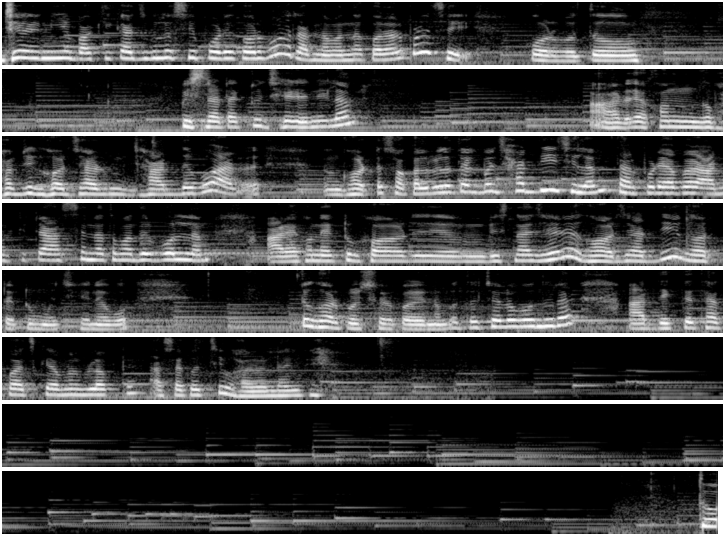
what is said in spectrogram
ঝেড়ে নিয়ে বাকি কাজগুলো সে পরে করব, রান্নাবান্না করার পরে সেই করব। তো বিছনাটা একটু ঝেড়ে নিলাম। আর এখন ভাবছি ঘর ঝাড় ঝাড় দেবো। আর ঘরটা সকালবেলা তো একবার ঝাড় দিয়েছিলাম, তারপরে আবার আন্টিটা আসছে না তোমাদের বললাম। আর এখন একটু ঘর, বিছনা ঝেড়ে ঘর ঝাড় দিয়ে ঘরটা একটু মুছিয়ে নেব। তো ঘর পরিষ্কার করে নেব। তো চলো বন্ধুরা, আর দেখতে থাকো আজকে আমার ব্লগটা। আশা করছি ভালো লাগবে।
